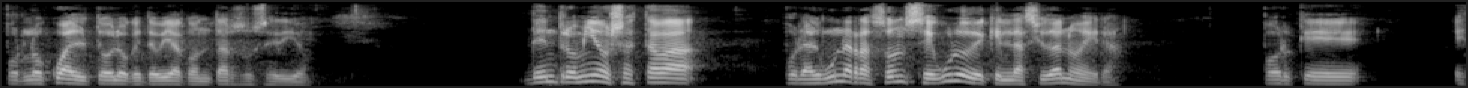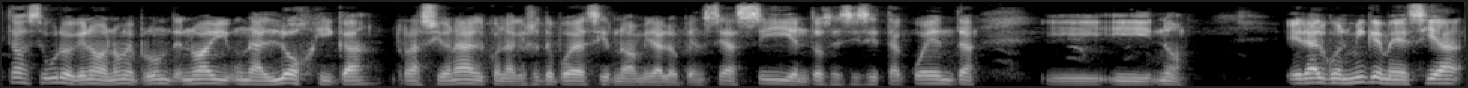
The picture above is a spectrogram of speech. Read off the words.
por lo cual todo lo que te voy a contar sucedió. Dentro mío ya estaba, por alguna razón, seguro de que en la ciudad no era, porque estaba seguro que no, no me pregunte, no hay una lógica racional con la que yo te pueda decir, no, mira, lo pensé así, entonces hice esta cuenta, y, y no. Era algo en mí que me decía,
